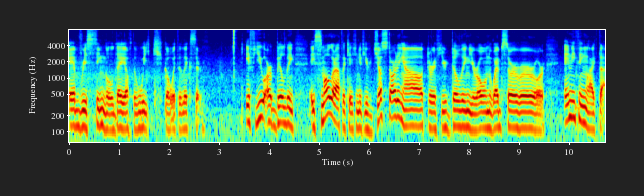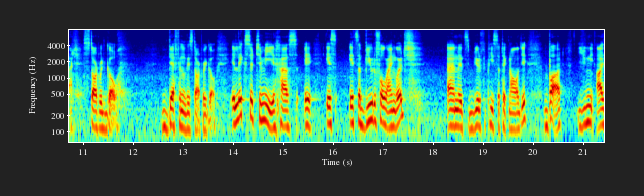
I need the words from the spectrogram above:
Every single day of the week, go with Elixir. If you are building a smaller application, if you're just starting out, or if you're building your own web server or anything like that, start with Go. Definitely start with Go. Elixir to me has it is it's a beautiful language and it's a beautiful piece of technology. But you, I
